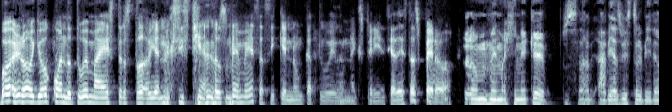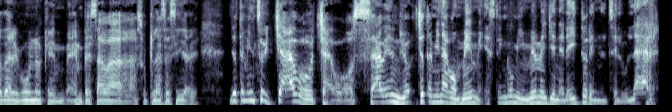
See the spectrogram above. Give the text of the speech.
Bueno, yo cuando tuve maestros todavía no existían los memes, así que nunca tuve una experiencia de estas, pero... Pero me imaginé que pues, habías visto el video de alguno que empezaba su clase así, yo también soy chavo, chavo, ¿saben? Yo, yo también hago memes, tengo mi meme generator en el celular.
